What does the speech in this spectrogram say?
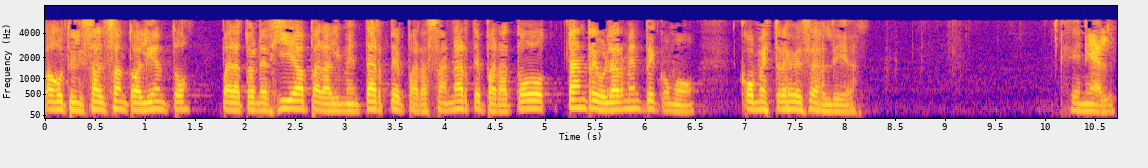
vas a utilizar el santo aliento para tu energía, para alimentarte, para sanarte, para todo, tan regularmente como comes tres veces al día. Genial.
